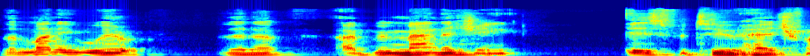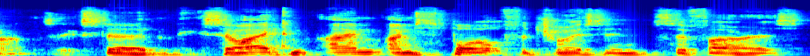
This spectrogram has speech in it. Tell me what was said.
the money we're that I've, I've been managing is for two hedge funds externally, so I can I'm I'm spoiled for choice in so far as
